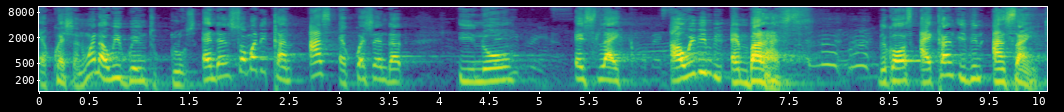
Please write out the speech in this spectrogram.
a question. When are we going to close? And then somebody can ask a question that, you know, it's like, I'll even be embarrassed because I can't even answer it.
